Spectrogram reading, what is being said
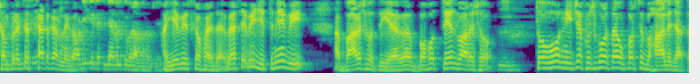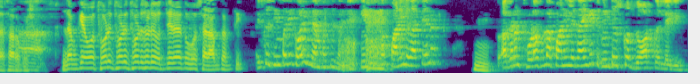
ٹیمپریچر سیٹ کر لے گا۔ ہاں، یہ بھی اس کا فائدہ ہے۔ ویسے بھی جتنی بھی اب بارش ہوتی ہے اگر بہت تیز بارش ہو تو وہ نیچے خوشبو ہوتا ہے اوپر سے بہا لے جاتا ہے سارا کچھ۔ ہاں۔ جبکہ وہ تھوڑی تھوڑی تھوڑی تھوڑی ہوتی رہے تو وہ شراب کرتی۔ اس کو سمپل ایک اور ایگزامپل پانی لگاتے ہیں نا تو اگر ہم تھوڑا تھوڑا پانی لگائیں گے تو انٹر اس کو ابزارو کر لے گی۔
